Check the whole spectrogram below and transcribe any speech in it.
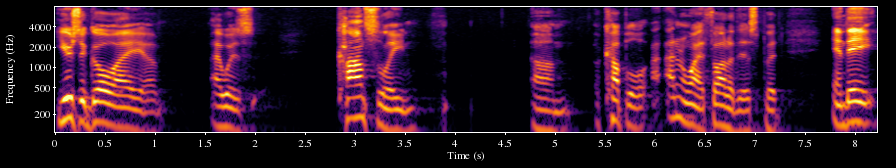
years ago, I, uh, I was counseling um, a couple. I don't know why I thought of this, but and they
